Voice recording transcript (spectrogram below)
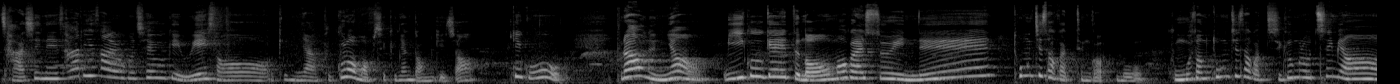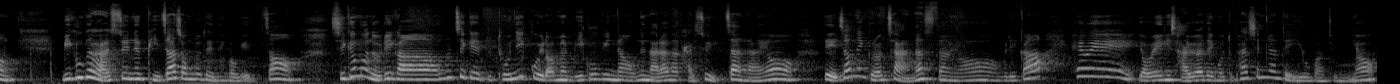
자신의 사리사욕을 채우기 위해서 그냥 부끄러움 없이 그냥 넘기죠. 그리고 브라운은요, 미국에 넘어갈 수 있는 통지서 같은 것, 뭐 국무성 통지서가 지금으로 치면 미국에 갈 수 있는 비자 정도 되는 거겠죠. 지금은 우리가 솔직히 돈 있고 이러면 미국이나 어느 나라나 갈 수 있잖아요. 근데 예전엔 그렇지 않았어요. 우리가 해외 여행이 자유화된 것도 80년대 이후거든요.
